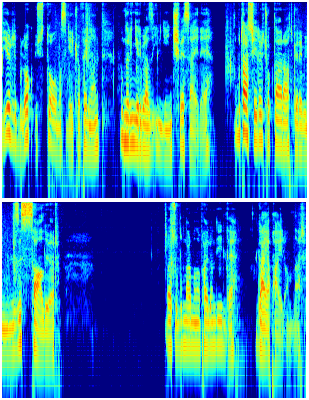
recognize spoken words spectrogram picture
bir blok üstte olması gerekiyor falan. Bunların yeri biraz ilginç vesaire. Bu tarz şeyleri çok daha rahat görebilmenizi sağlıyor. Aslında bunlar mana pylon değil de Gaia pylonlar.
